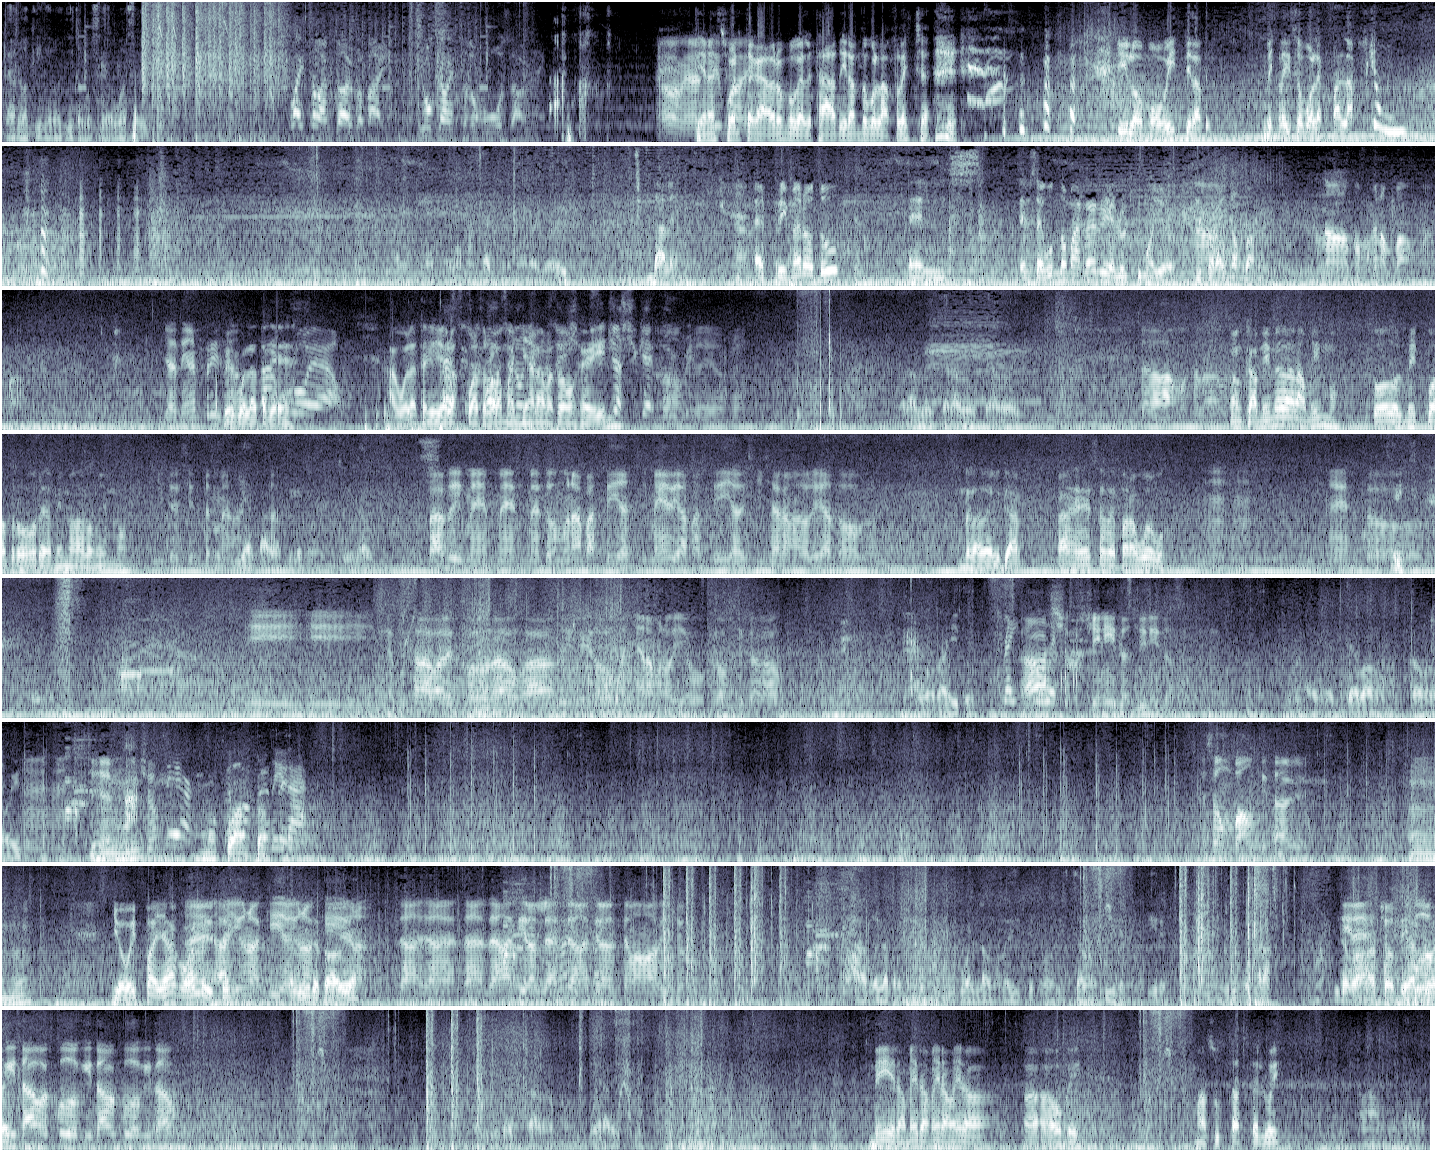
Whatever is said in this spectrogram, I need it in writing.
Déjalo aquí, aquí, lo que sea, voy a hacer. Playtime's over, mate. You're going to the war zone. Oh, mira el Tienes suerte, ahí. cabrón, porque le estaba tirando con la flecha. y lo moviste y la flecha le hizo por la espalda. Dale. El primero tú, el, el segundo Marrero y el último yo. Y por ahí nos vamos. No, no, ¿cómo que nos vamos? ¿Ya tienes prisa? Acuérdate que, acuérdate que yo a las 4 de la mañana me tengo que ir. Ah, ok, ok. Te la damos, te la damos. Aunque a mí me da lo mismo. Puedo dormir 4 horas, a mí me da lo mismo. Y te sientes mejor. Ya, cuidado. Papi, me, me, me tomé una pastilla, media pastilla de chichara, me dolía todo, bro. De la del garaje esa de para huevos. Ujú. Esto... Sí. Y, y me puse a lavar el colorado, papi, quedó, mañana me lo llevo, quedó así calado. Coloradito. Ah, forward. ch- chinita, chinita. Ahí este abajo. Ujú. Sí, hay mucho. Unos cuantos. Eso es un bounty target. Yo voy para allá, cogerlo. y Hay, uno aquí, hay uno aquí. todavía. una- Déjame tirarle, déjame tirarle el tema más bicho. Ah, acuérdate, hay un grupo al lado, no le diste, no le no le tires, no le tires. Hay un grupo atrás. Tiene escudo quitado, escudo quitado, escudo quitado. Mira, mira, mira, mira. Ah, ok. Me asustaste, Luis. Ah, mira, a ver.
